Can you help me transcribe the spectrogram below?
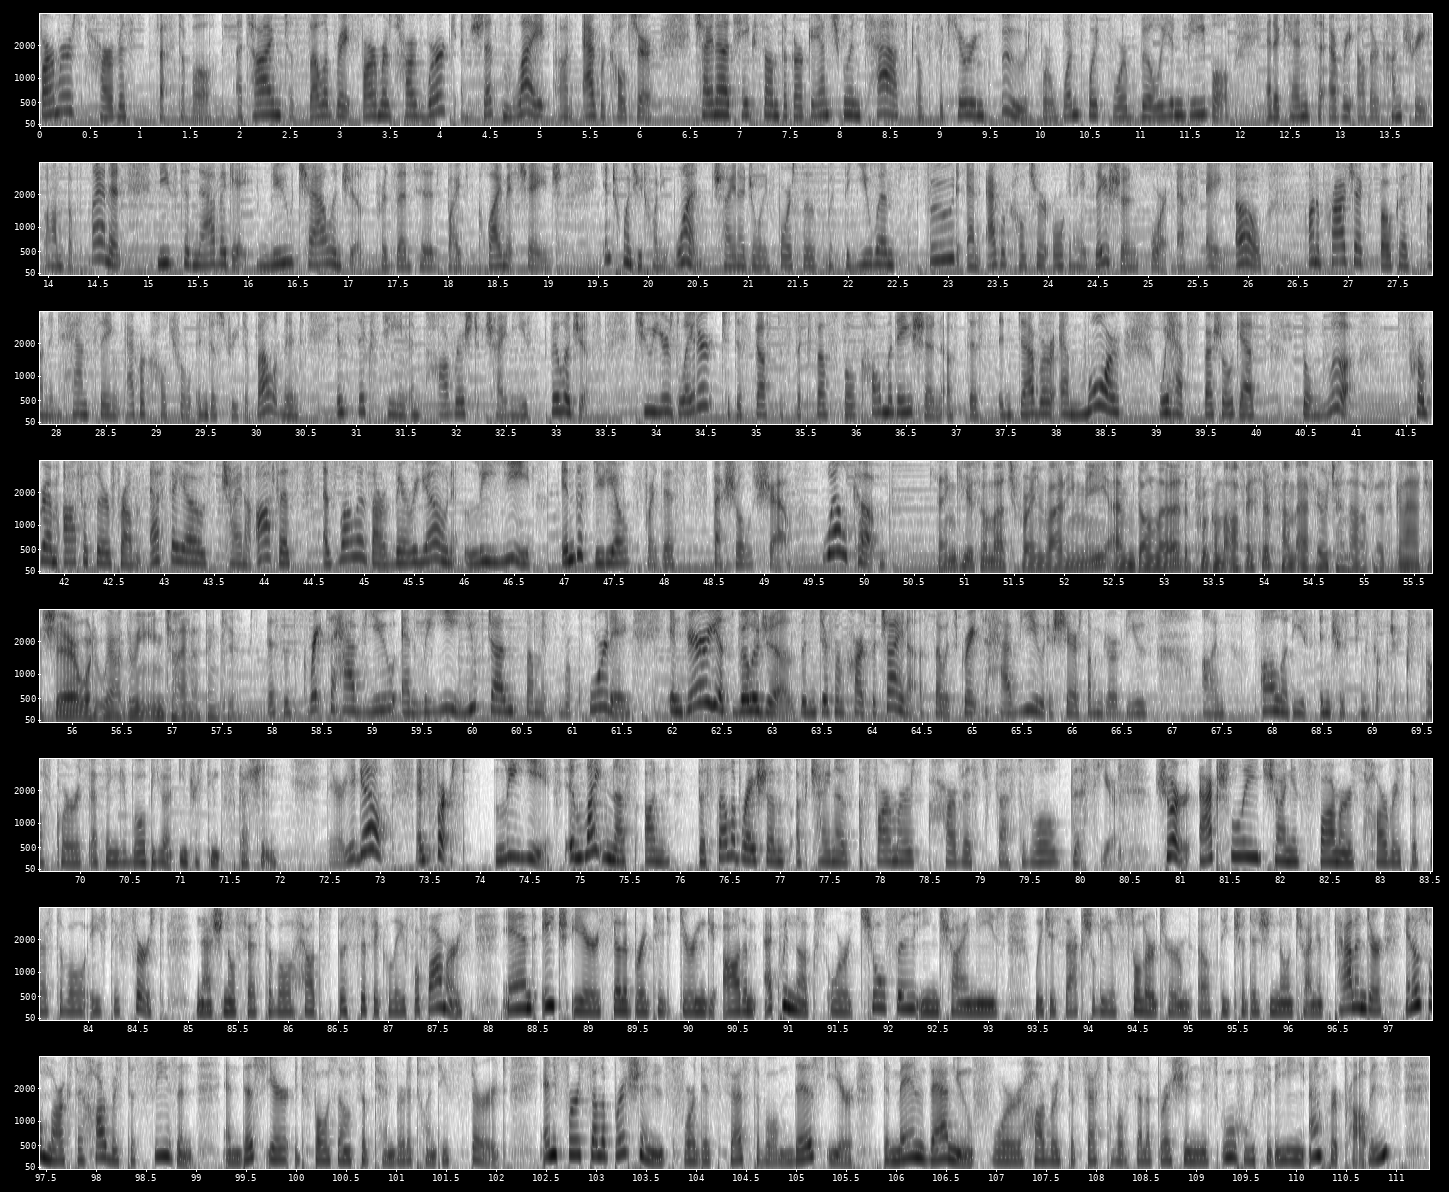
Farmers Harvest Festival, a time to celebrate farmers' hard work and shed some light on agriculture. China takes on the gargantuan task of securing food for 1.4 billion people, and akin to every other country on the planet, needs to navigate new challenges presented by climate change. In 2021, China joined forces with the UN's Food and Agriculture Organization, or FAO on a project focused on enhancing agricultural industry development in 16 impoverished Chinese villages. Two years later, to discuss the successful culmination of this endeavor and more, we have special guest Dong Le. Program officer from FAO's China office, as well as our very own Li Yi, in the studio for this special show. Welcome! Thank you so much for inviting me. I'm Dong Le, the program officer from FAO China office. Glad to share what we are doing in China. Thank you. This is great to have you and Li Yi. You've done some reporting in various villages in different parts of China, so it's great to have you to share some of your views on all of these interesting subjects. Of course, I think it will be an interesting discussion. There you go. And first, Li Yi, enlighten us on the celebrations of China's Farmers Harvest Festival this year. Sure, actually, Chinese Farmers Harvest Festival is the first national festival held specifically for farmers, and each year celebrated during the autumn equinox or Qiufen in Chinese, which is actually a solar term of the traditional Chinese calendar and also marks the harvest season. And this year it falls on September the 23rd. And for celebrations for this festival this year, the main venue for Harvest Festival celebration is Wuhu City in Anhui Province,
